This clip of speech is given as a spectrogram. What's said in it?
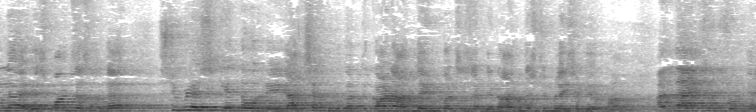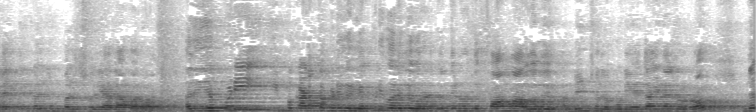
இல்லை ரெஸ்பான்சஸ் அந்த ஸ்டிமுலேஷனுக்கு ஏற்ற ஒரு ரியாக்ஷன் கொடுக்கறதுக்கான அந்த இம்பல்சஸ் அப்படின்னா அந்த ஸ்டிமுலேஷன் எப்படி வரும்னா அந்த ஆக்ஷன்ஸ் வந்து எலக்ட்ரிக்கல் இம்பல்ஸ் வழியாக தான் வரும். அது எப்படி இப்போ கடத்தப்படுகிறது எப்படி வருது ஒரு இடத்துல இன்னொரு ஃபார்ம் ஆகுது அப்படின்னு சொல்லக்கூடியதான் என்ன சொல்கிறோம் இந்த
